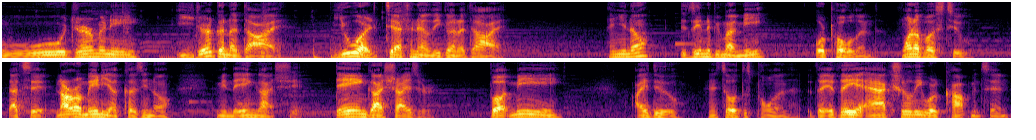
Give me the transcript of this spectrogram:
Ooh, Germany, you're gonna die. You are definitely gonna die. And you know, it's gonna be my me or Poland. One of us two. That's it. Not Romania, cause you know, I mean they ain't got shit. They ain't got Shizer. But me, I do. And so does Poland. They they actually were competent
